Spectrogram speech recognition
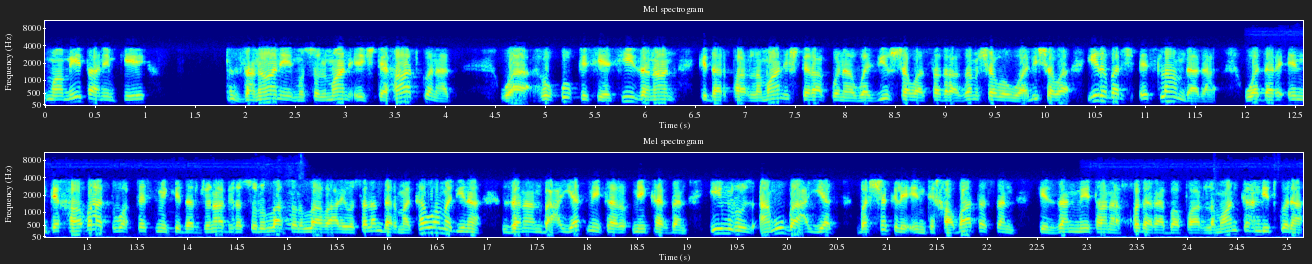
ما می‌تونیم که زنان مسلمان اجتهاد کند. و حقوق سیاسی زنان که در پارلمان اشتراک کنه وزیر شوه صدر اعظم شوه والی شوه این برش اسلام داده و در انتخابات و قسمی که در جناب رسول الله صلی الله علیه و سلم در مکه و مدینه زنان بعیت میکردن امروز امو بعیت به شکل انتخابات هستند که زن میتونه خود را با پارلمان کاندید کنه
